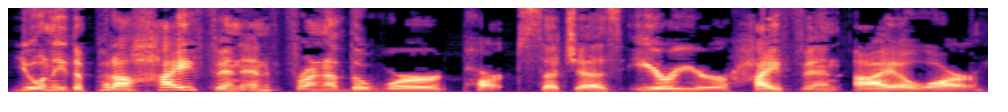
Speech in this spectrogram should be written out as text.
you'll need to put a hyphen in front of the word part, such as ear hyphen IOR.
